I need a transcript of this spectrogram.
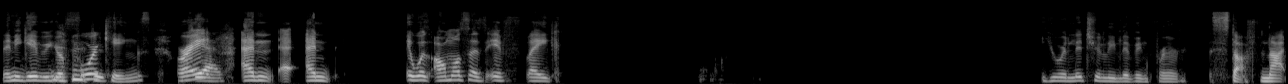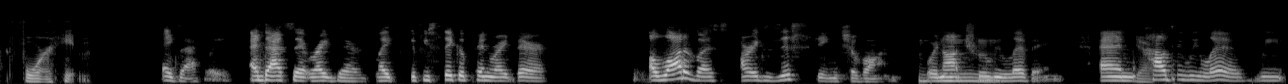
then he gave you your four kings right yes. and and it was almost as if like you were literally living for stuff, not for him. Exactly. And that's it right there. Like if you stick a pin right there, a lot of us are existing, Siobhan. We're not mm-hmm. truly living. And yeah. how do we live? We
